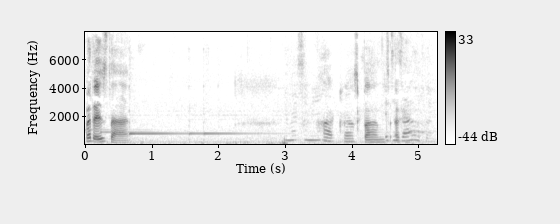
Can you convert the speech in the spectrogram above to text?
what is that? You're messing me. Hot cross buns. It's a Okay. xylophone.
